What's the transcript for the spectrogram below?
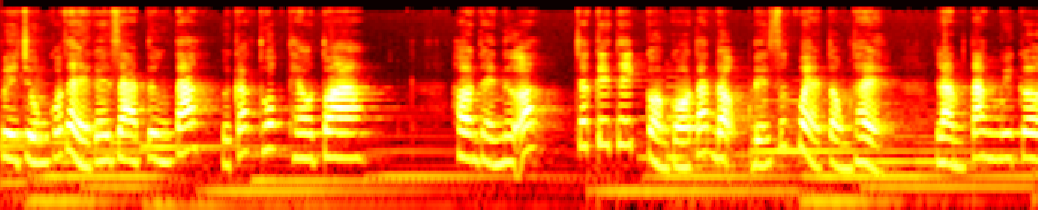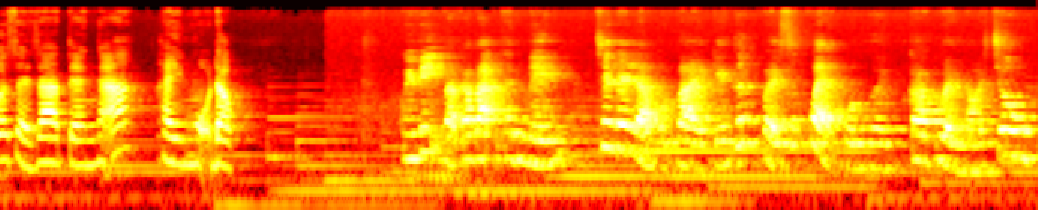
vì chúng có thể gây ra tương tác với các thuốc theo toa. Hơn thế nữa, chất kích thích còn có tác động đến sức khỏe tổng thể, làm tăng nguy cơ xảy ra té ngã hay ngộ độc. Quý vị và các bạn thân mến, trên đây là một vài kiến thức về sức khỏe của người cao tuổi nói chung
